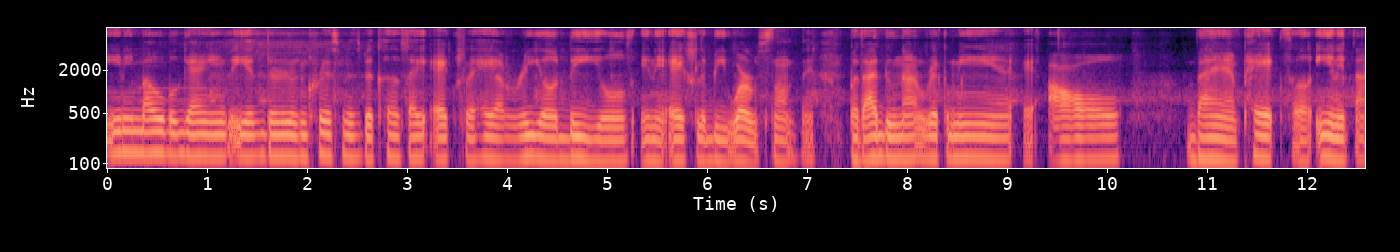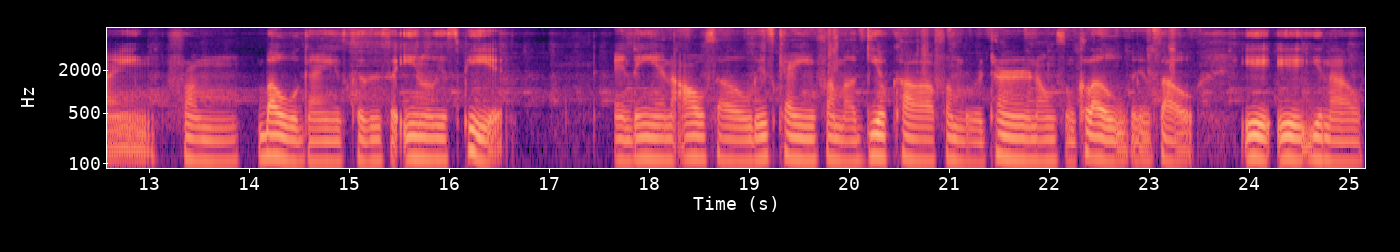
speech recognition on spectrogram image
any mobile games is during Christmas because they actually have real deals and it actually be worth something. But I do not recommend at all buying packs or anything from mobile games because it's an endless pit. And then also this came from a gift card from a return on some clothes and so it it you know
